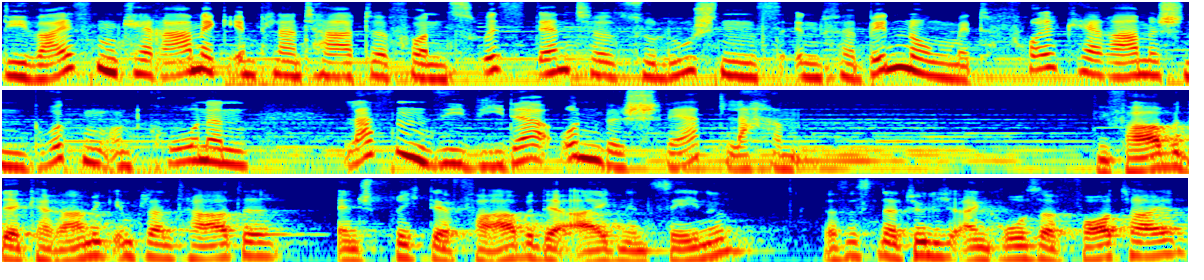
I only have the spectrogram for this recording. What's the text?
Die weißen Keramikimplantate von Swiss Dental Solutions in Verbindung mit vollkeramischen Brücken und Kronen lassen sie wieder unbeschwert lachen. Die Farbe der Keramikimplantate entspricht der Farbe der eigenen Zähne. Das ist natürlich ein großer Vorteil,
